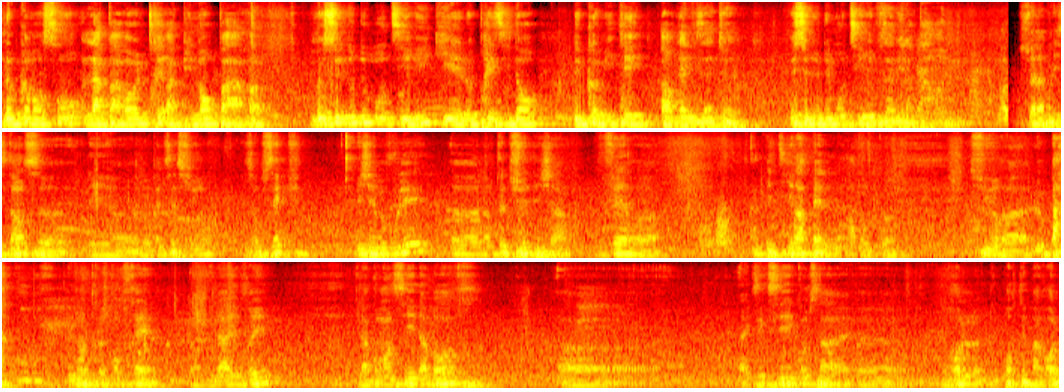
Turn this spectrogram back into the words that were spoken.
Nous commençons la parole très rapidement par M. Doudou Montiri, qui est le président du comité organisateur. Monsieur Doudou Montiri, vous avez la parole. À la présidence euh, de euh, l'organisation des obsèques. Mais je voulais, euh, dans de jeu déjà, vous faire un petit rappel donc, sur le parcours de notre confrère. il a œuvré, il a commencé d'abord à exercer comme ça le rôle de porte-parole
